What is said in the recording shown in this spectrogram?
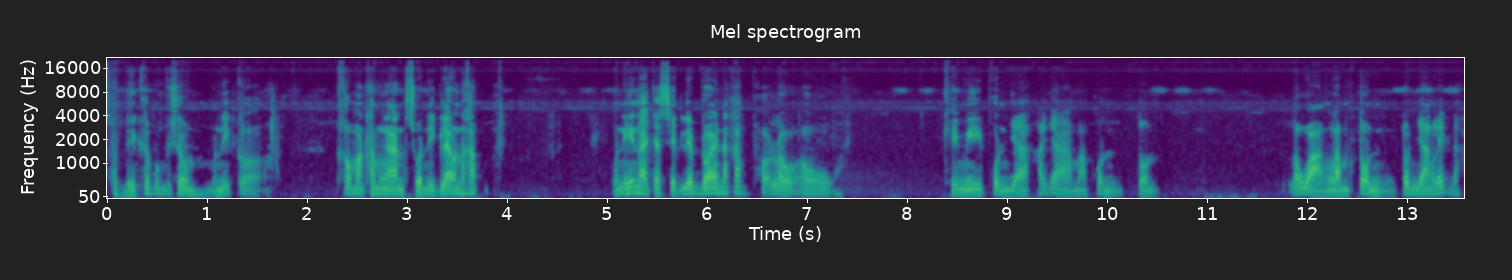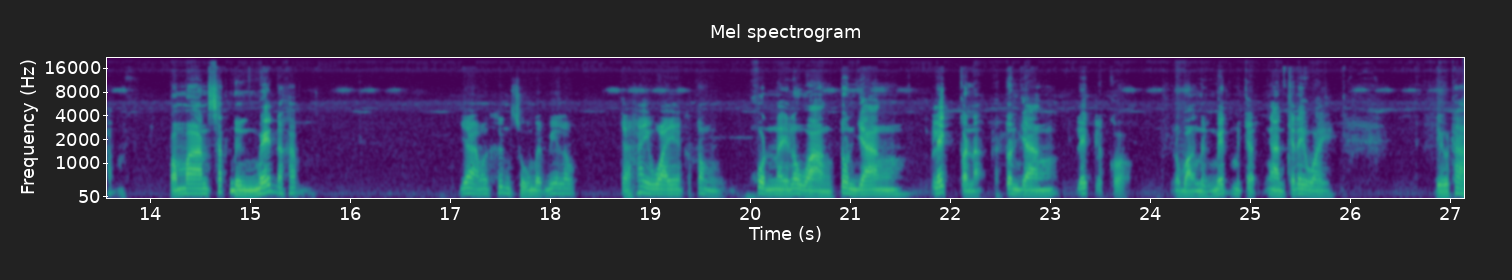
สวัสดีครับคุณผู้ชม วันนี้ก็เข้ามาทำงานสวนอีกแล้วนะครับ วันนี้น่าจะเสร็จเรียบร้อยนะครับ เพราะเราเอาเคมีพ่นยาฆ่าหญ้ามาพ่นต้น ระหว่างลำต้นต้นยางเล็กนะครับ ประมาณสักหนึ่งเมตรนะครับหญ้ามันขึ้นสูงแบบนี้เราจะให้ไวก็ต้องพ่นในระหว่างต้นยางเล็กก่อนนะต้นยางเล็กแล้วก็ระหว่างหนึ่งเมตรมันจะงานจะได้ไว เดี๋ยวถ้า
